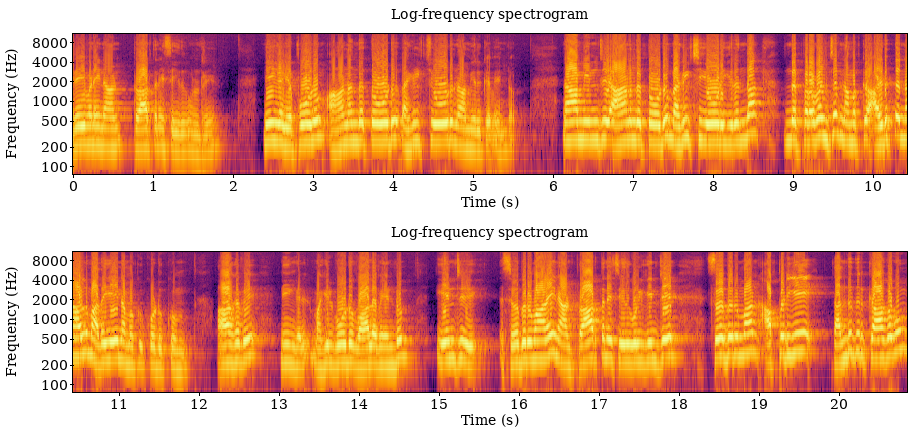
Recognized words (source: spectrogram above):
இறைவனை நான் பிரார்த்தனை செய்து கொள்கிறேன். நீங்கள் எப்போதும் ஆனந்தத்தோடு மகிழ்ச்சியோடு நாம் இருக்க வேண்டும். நாம் இன்று ஆனந்தத்தோடு மகிழ்ச்சியோடு இருந்தால் இந்த பிரபஞ்சம் நமக்கு அடுத்த நாளும் அதையே நமக்கு கொடுக்கும். ஆகவே நீங்கள் மகிழ்வோடு வாழ வேண்டும். என்று சிவபெருமானை நான் பிரார்த்தனை செய்து கொள்கின்றேன். சிவபெருமான் அப்படியே தந்ததற்காகவும்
